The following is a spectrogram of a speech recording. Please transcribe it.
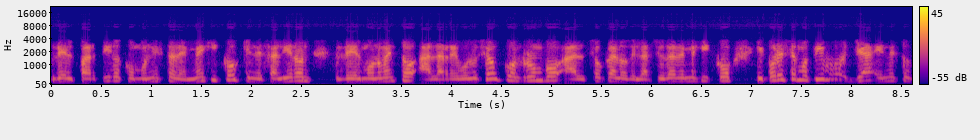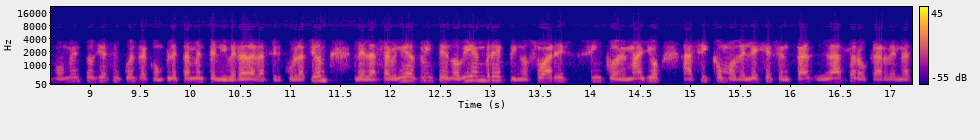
del Partido Comunista de México, quienes salieron del Monumento a la Revolución con rumbo al Zócalo de la Ciudad de México y por ese motivo ya en estos momentos ya se encuentra completamente liberada la circulación de las avenidas 20 de noviembre, Pino Suárez, 5 de mayo, así como del eje central Lázaro Cárdenas.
